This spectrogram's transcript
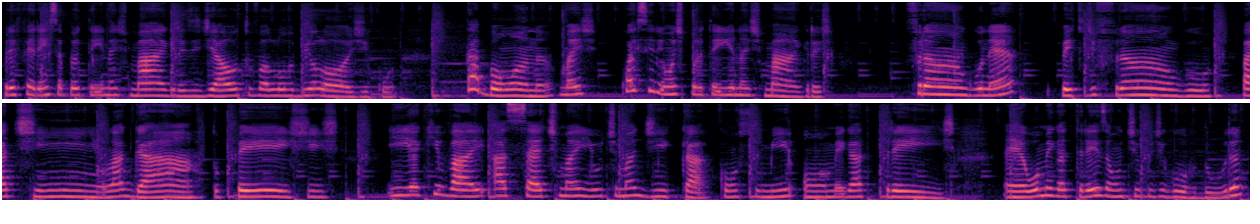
preferência a proteínas magras e de alto valor biológico. Tá bom, Ana, mas quais seriam as proteínas magras? Frango, né? Peito de frango, patinho, lagarto, peixes. E aqui vai a sétima e última dica: consumir ômega 3. É, o ômega 3 é um tipo de gordura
